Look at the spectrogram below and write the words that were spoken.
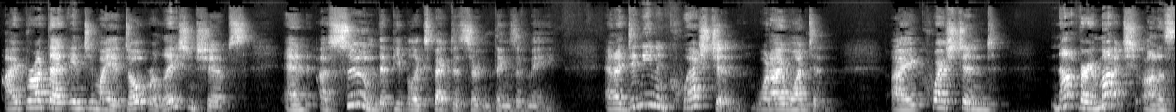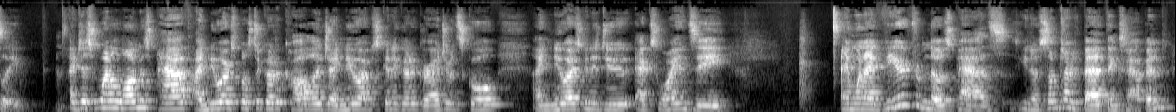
I brought that into my adult relationships and assumed that people expected certain things of me. And I didn't even question what I wanted. I questioned not very much, honestly. I just went along this path. I knew I was supposed to go to college. I knew I was going to go to graduate school. I knew I was going to do X, Y, and Z. And when I veered from those paths, you know, sometimes bad things happened,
